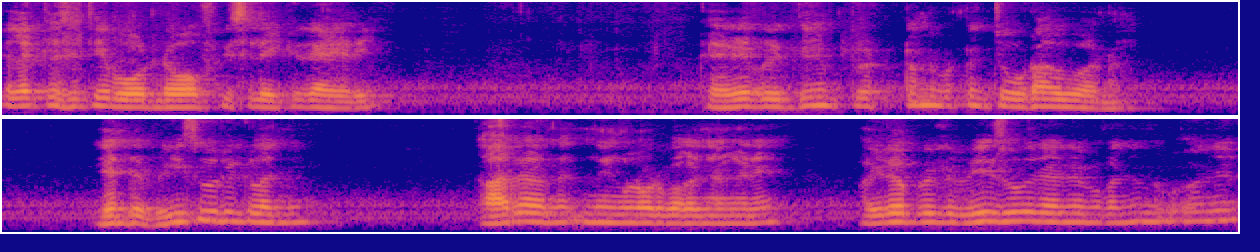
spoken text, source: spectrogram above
ഇലക്ട്രിസിറ്റി ബോർഡിന്റെ ഓഫീസിലേക്ക് കയറി. കയറിയപ്പോൾ ഇദ്ദേഹം പെട്ടെന്ന് പെട്ടെന്ന് ചൂടാവുകയാണ്. എന്റെ ഫീസ് ഊരിക്കളഞ്ഞു ആരാ നി- നിങ്ങളോട് പറഞ്ഞു അങ്ങനെ വൈലോപ്പള്ളിയുടെ ഫീസ് ഊരാനെ പറഞ്ഞു പറഞ്ഞ്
